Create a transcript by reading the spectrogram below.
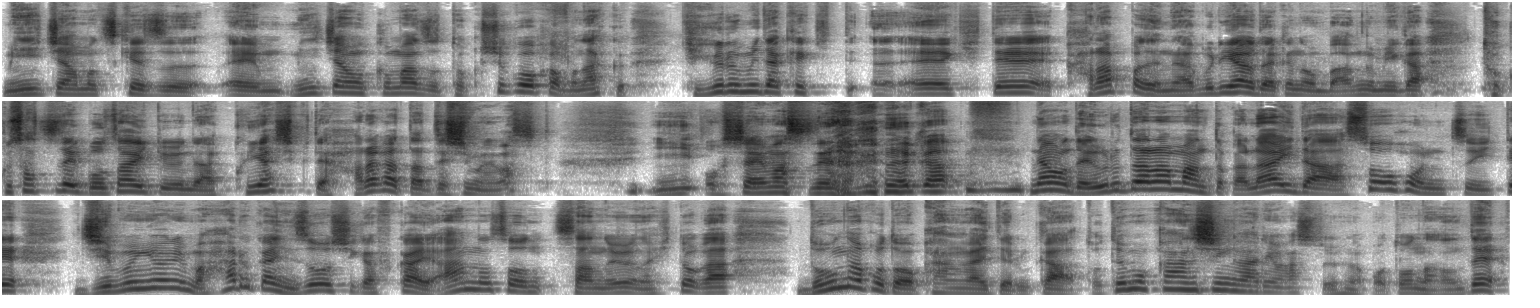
ミニチュアもつけず、えー、ミニチュアも組まず、特殊効果もなく、着ぐるみだけ着て、えー、着て、空っぽで殴り合うだけの番組が特撮でございというのは悔しくて腹が立ってしまいます。いい、おっしゃいますね、なかなか。なので、ウルトラマンとかライダー双方について、自分よりもはるかに増資が深い安野さんのような人が、どんなことを考えてるか、とても関心がありますというふうなことなので、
